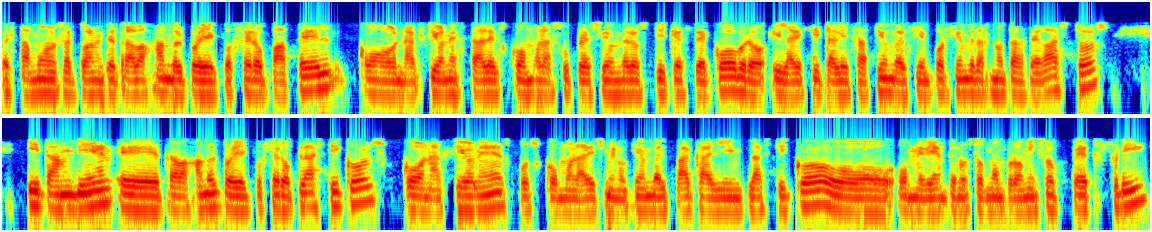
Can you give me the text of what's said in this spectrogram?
estamos actualmente trabajando el proyecto Cero Papel con acciones tales como la supresión de los tickets de cobro y la digitalización del 100% de las notas de gastos y también eh, trabajando el proyecto Cero Plásticos con acciones pues como la disminución del packaging plástico o, o mediante nuestro compromiso PET Free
